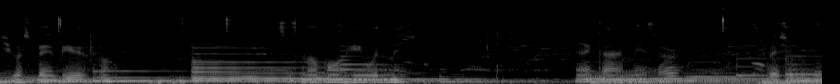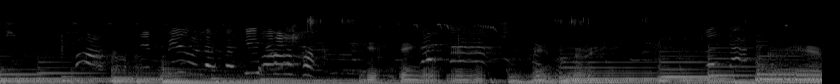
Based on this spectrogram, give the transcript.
she was very beautiful. More here with me. And I kind of miss her, especially because this thing is, is, is very, very,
